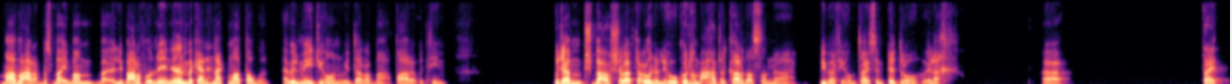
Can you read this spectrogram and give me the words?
ما بعرف بس ما, ما اللي بعرفه إنه يعني لما كان هناك ما طول قبل ما يجي هون ويتدرب مع طارق وال team. وجاب شبعوا الشباب تاعونه اللي هو كلهم على هذا ال card أصلا بيبقى فيهم تايسون بيدرو والخ آه. طيب.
